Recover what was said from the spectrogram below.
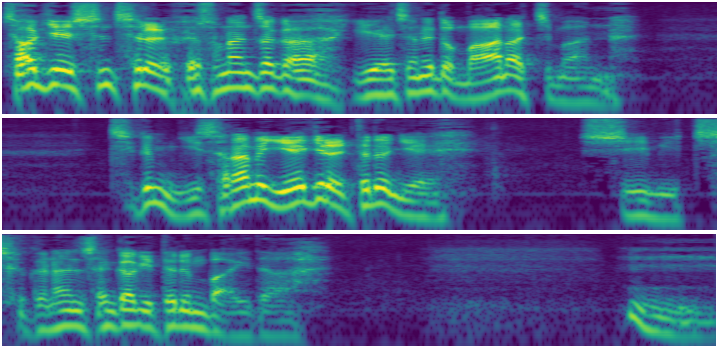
자기의 신체를 훼손한 자가 예전에도 많았지만 지금 이 사람의 얘기를 들으니 심히 측은한 생각이 드는 바이다. 음,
